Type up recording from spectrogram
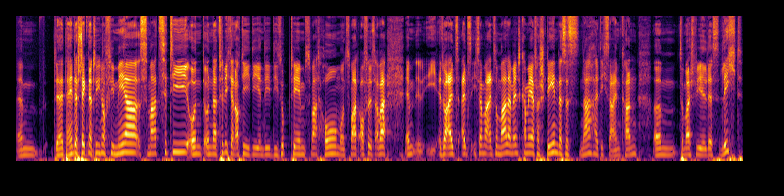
ähm, dahinter steckt natürlich noch viel mehr Smart City und, und natürlich dann auch die, die, die, die Subthemen Smart Home und Smart Office. Aber ähm, also als, als, ich sag mal, als normaler Mensch kann man ja verstehen, dass es nachhaltig sein kann. Ähm, zum Beispiel das Licht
